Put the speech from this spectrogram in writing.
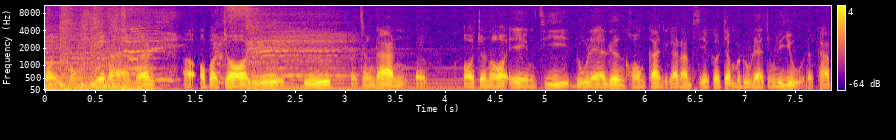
ปล่อยของเสียมาเพราะฉะนั้นอบจหรือหรือทางด้านอ่ออจนเองที่ดูแลเรื่องของการจัดการน้ำเสียก็จะมาดูแลตรงนี้อยู่นะครับ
